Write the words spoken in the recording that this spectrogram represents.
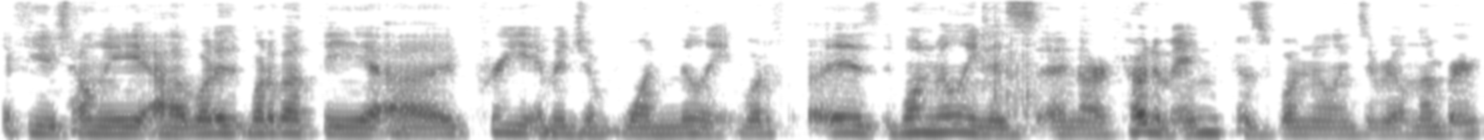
if you tell me uh, what is what about the uh, pre-image of one million? What if is one million is in our codomain because one million is a real number?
